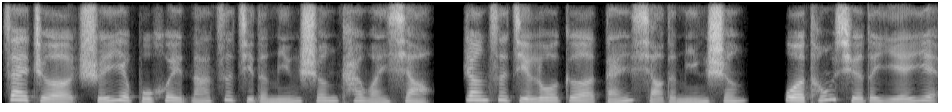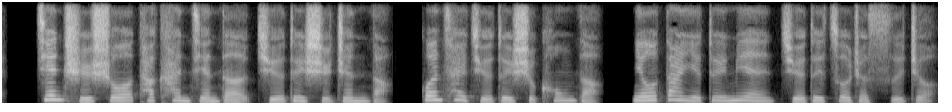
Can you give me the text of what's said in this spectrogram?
再者，谁也不会拿自己的名声开玩笑，让自己落个胆小的名声。我同学的爷爷坚持说，他看见的绝对是真的，棺材绝对是空的，牛大爷对面绝对坐着死者，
